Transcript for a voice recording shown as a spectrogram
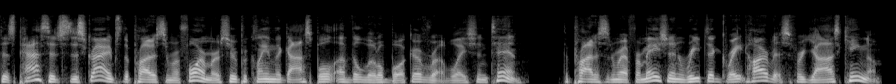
This passage describes the Protestant reformers who proclaimed the gospel of the little book of Revelation 10. The Protestant Reformation reaped a great harvest for Yah's kingdom,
